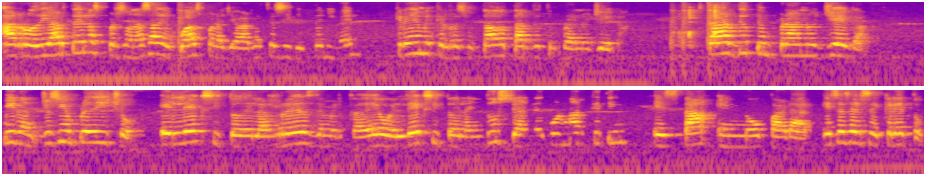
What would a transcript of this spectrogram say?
a rodearte de las personas adecuadas para llevarte a este siguiente nivel, créeme que el resultado tarde o temprano llega. Tarde o temprano llega. Miren, yo siempre he dicho, el éxito de las redes de mercadeo, el éxito de la industria del network marketing está en no parar. Ese es el secreto.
